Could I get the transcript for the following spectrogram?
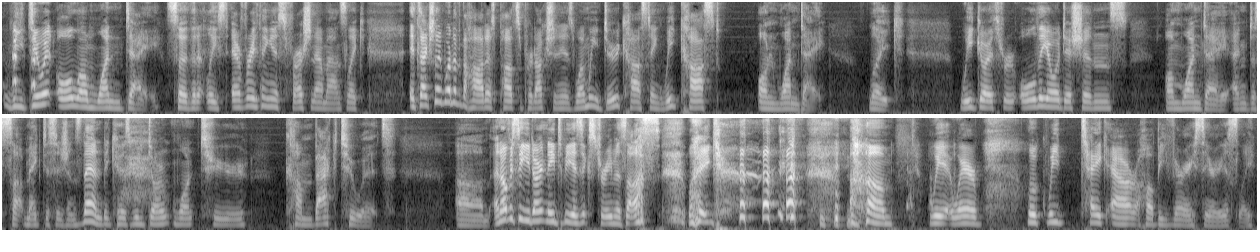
we do it all on one day so that at least everything is fresh in our minds. Like, it's actually one of the hardest parts of production is when we do casting, we cast on one day. Like, we go through all the auditions on one day and decide, make decisions then because we don't want to come back to it. Um, and obviously, you don't need to be as extreme as us. Like, um, we, we're look, we take our hobby very seriously.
